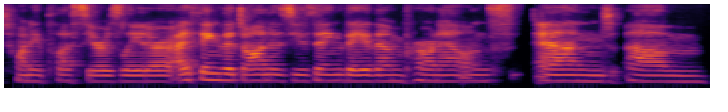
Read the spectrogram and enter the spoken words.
20 plus years later I think that Dawn is using they them pronouns and um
